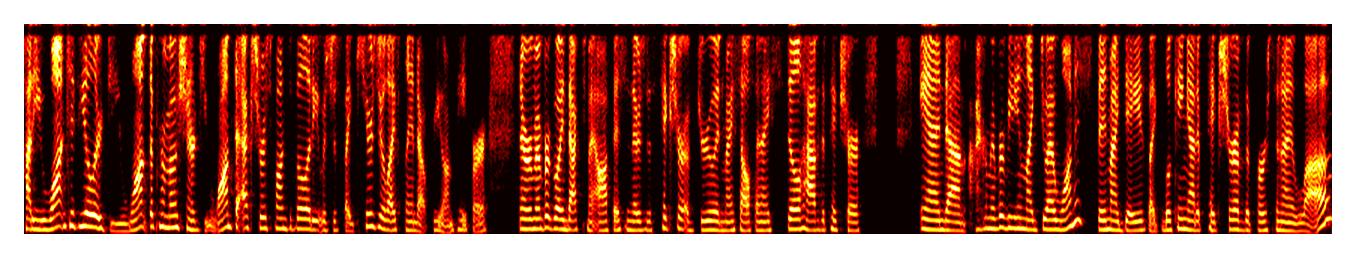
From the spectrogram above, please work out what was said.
how do you want to feel? Or do you want the promotion? Or do you want the extra responsibility? It was just like, here's your life planned out for you on paper. And I remember going back to my office and there's this picture of Drew and myself. And I still have the picture and um, I remember being like, do I want to spend my days like looking at a picture of the person I love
